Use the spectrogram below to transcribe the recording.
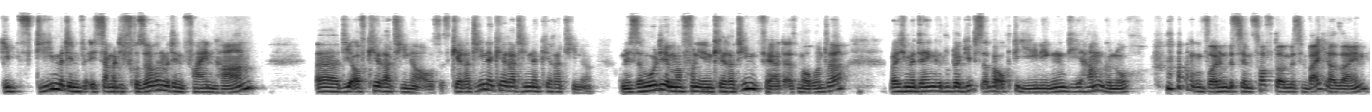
gibt es die mit den, ich sag mal, die Friseurin mit den feinen Haaren, äh, die auf Keratine aus ist. Keratine, Keratine, Keratine. Und ich hole die immer von ihrem Keratinpferd erstmal runter weil ich mir denke, du, da gibt es aber auch diejenigen, die haben genug und wollen ein bisschen softer, ein bisschen weicher sein.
